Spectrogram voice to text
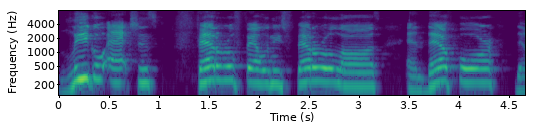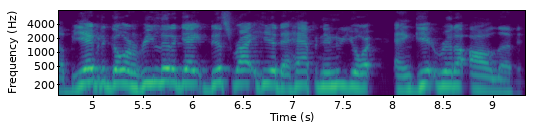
legal actions, federal felonies, federal laws, and therefore they'll be able to go and relitigate this right here that happened in New York and get rid of all of it.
